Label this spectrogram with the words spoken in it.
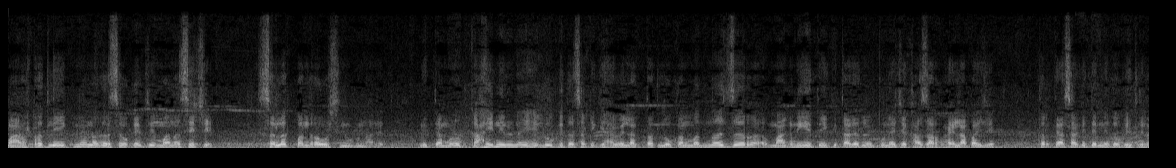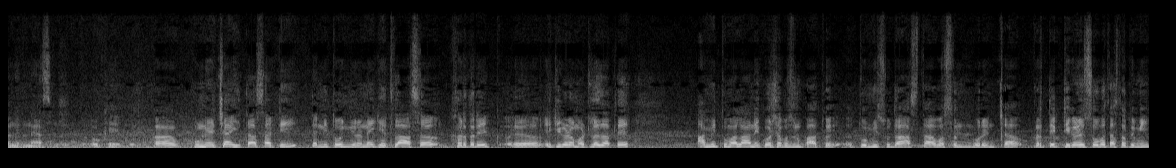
महाराष्ट्रातले एकमेव नगरसेवक आहेत जे मनसेचे. सलग पंधरा वर्ष निवडून आलेत. आणि त्यामुळं काही निर्णय हे लोकहितासाठी घ्यावे लागतात. लोकांमधनं जर मागणी येते की तात्या तुम्ही पुण्याचे खासदार व्हायला पाहिजे. तर त्यासाठी त्यांनी तो घेतलेला निर्णय असेल. ओके. अ, पुण्याच्या हितासाठी त्यांनी तो निर्णय घेतला असं खरं तर एक अ, एकीकडे म्हटलं जाते. आम्ही तुम्हाला अनेक वर्षापासून पाहतोय. तुम्ही सुद्धा असता वसंत मोरेंच्या प्रत्येक ठिकाणी सोबत असता तुम्ही.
